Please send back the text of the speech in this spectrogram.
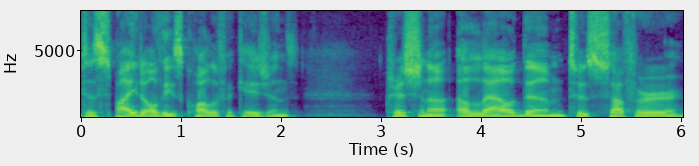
despite all these qualifications, Krishna allowed them to suffer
